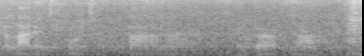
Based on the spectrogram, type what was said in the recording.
a lot of his points like the foul line, at guard.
